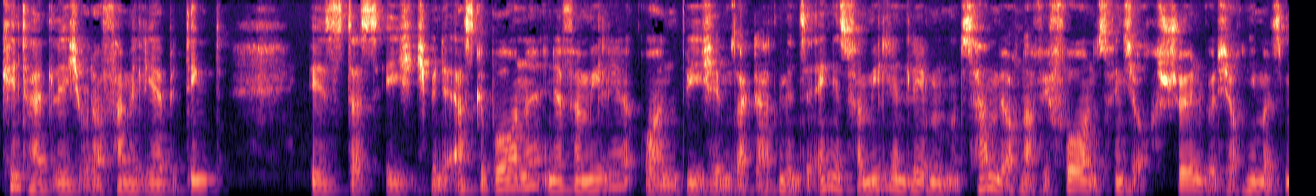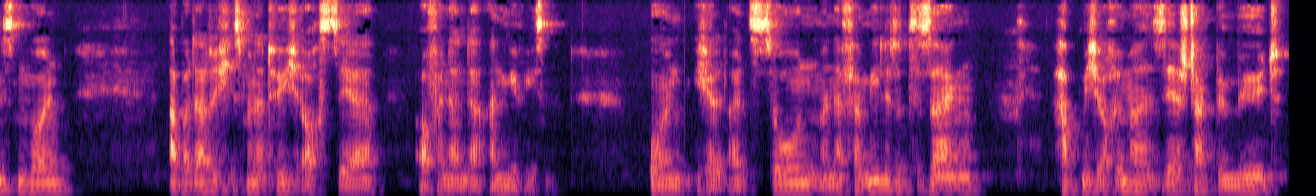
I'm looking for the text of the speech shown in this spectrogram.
kindheitlich oder familiär bedingt, ist, dass ich, ich bin der Erstgeborene in der Familie und wie ich eben sagte, hatten wir ein sehr enges Familienleben und das haben wir auch nach wie vor und das finde ich auch schön, würde ich auch niemals missen wollen. Aber dadurch ist man natürlich auch sehr aufeinander angewiesen. Und ich halt als Sohn meiner Familie sozusagen habe mich auch immer sehr stark bemüht,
